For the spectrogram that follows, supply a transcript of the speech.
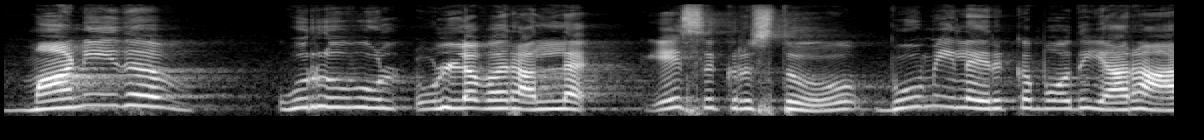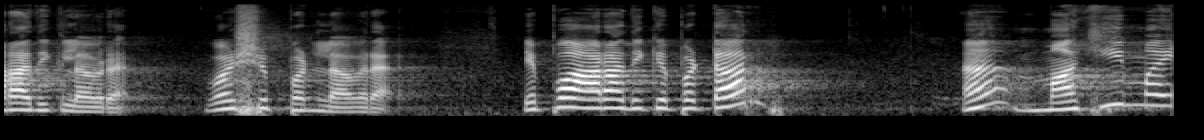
மனித உருவு உள்ளவர் அல்ல. இயேசு கிறிஸ்து பூமியில் இருக்கும்போது யாரும் ஆராதிக்கல அவரை வர்ஷிப் பண்ணல அவரை. எப்போ ஆராதிக்கப்பட்டார்? மகிமை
